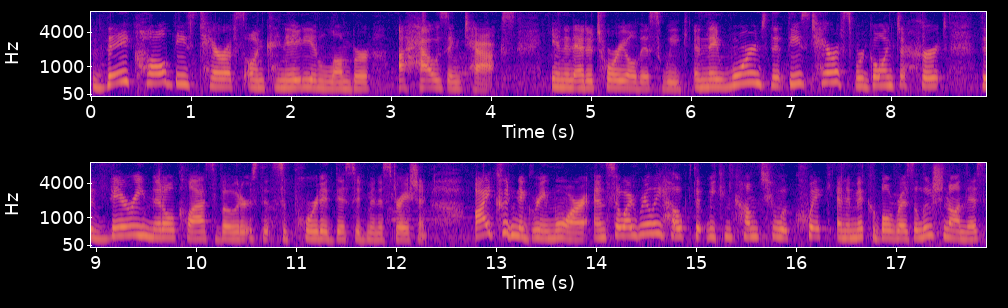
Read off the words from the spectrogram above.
they called these tariffs on Canadian lumber a housing tax in an editorial this week, and they warned that these tariffs were going to hurt the very middle class voters that supported this administration. I couldn't agree more, and so I really hope that we can come to a quick and amicable resolution on this.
